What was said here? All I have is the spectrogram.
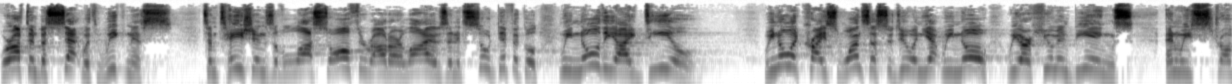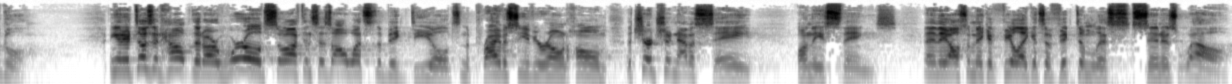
We're often beset with weakness, temptations of lust all throughout our lives, and it's so difficult. We know the ideal, we know what Christ wants us to do, and yet we know we are human beings and we struggle. And it doesn't help that our world so often says, oh, what's the big deal? It's in the privacy of your own home. The church shouldn't have a say on these things. And they also make it feel like it's a victimless sin as well.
